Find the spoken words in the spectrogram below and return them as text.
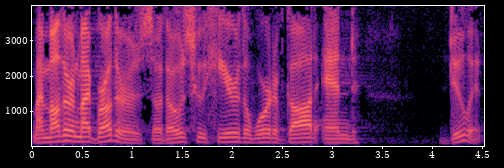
My mother and my brothers are those who hear the word of God and do it.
